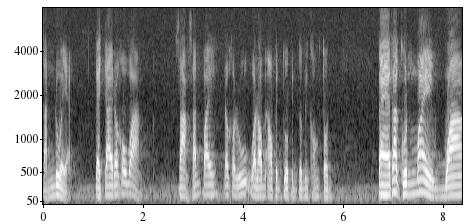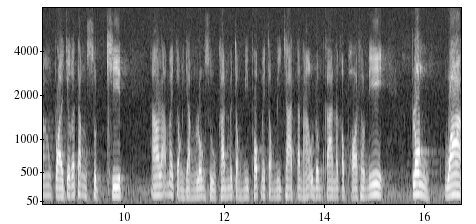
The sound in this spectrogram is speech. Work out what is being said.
สรรค์ด้วยอะแต่ใจเราก็ว่าง สร้างสรรค์ไปเราก็รู้ว่าเราไม่เอาเป็นตัวเป็นตนเป็นของตน แต่ถ้าคุณไม่วางปล่อยจนกระทั่งสุดขีด เอาละไม่ต้องยังลงสู่คัน ไม่ต้องมีภพไม่ต้องมีชาติตัณหาอุดมการแล้วก็พอเท่านี้ปลงวาง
